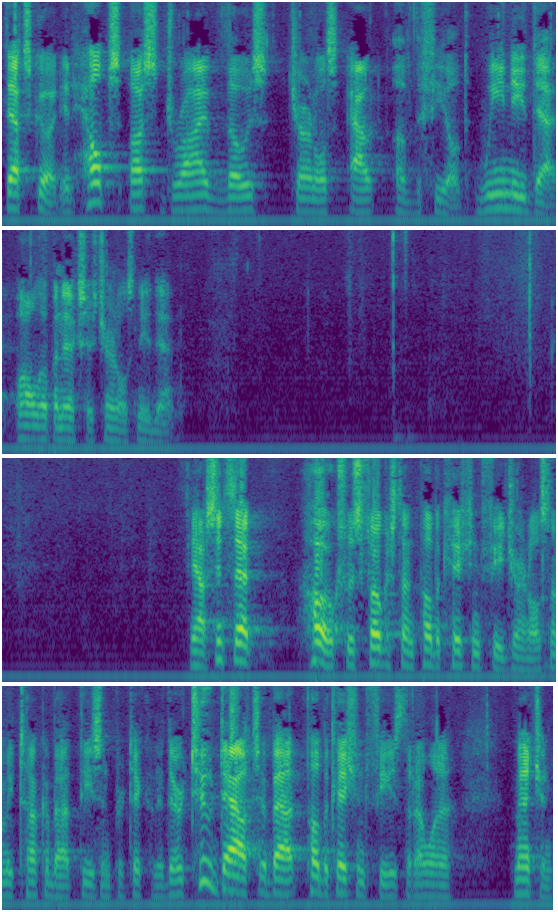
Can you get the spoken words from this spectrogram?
That's good. It helps us drive those journals out of the field. We need that. All open access journals need that. Now, since that hoax was focused on publication fee journals. Let me talk about these in particular. There are two doubts about publication fees that I want to mention.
